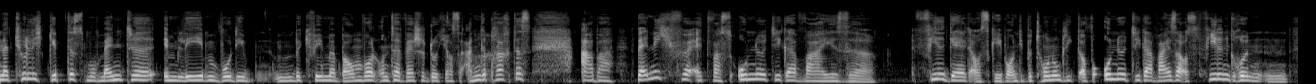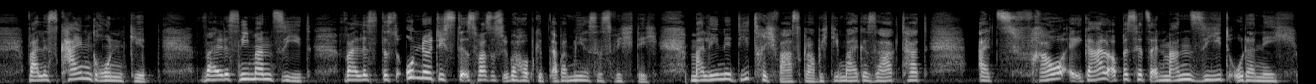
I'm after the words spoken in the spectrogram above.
natürlich gibt es Momente im Leben, wo die bequeme Baumwollunterwäsche durchaus angebracht ist. Aber wenn ich für etwas unnötigerweise viel Geld ausgebe und die Betonung liegt auf unnötigerweise aus vielen Gründen, weil es keinen Grund gibt, weil es niemand sieht, weil es das Unnötigste ist, was es überhaupt gibt. Aber mir ist es wichtig. Marlene Dietrich war es, glaube ich, die mal gesagt hat, als Frau, egal ob es jetzt ein Mann sieht oder nicht,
